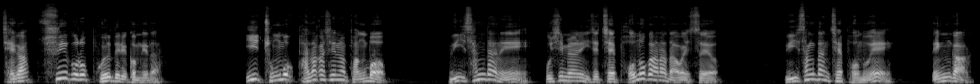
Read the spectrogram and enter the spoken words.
제가 수익으로 보여드릴 겁니다. 이 종목 받아가시는 방법 위 상단에 보시면 이제 제 번호가 하나 나와 있어요. 위 상단 제 번호에 냉각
